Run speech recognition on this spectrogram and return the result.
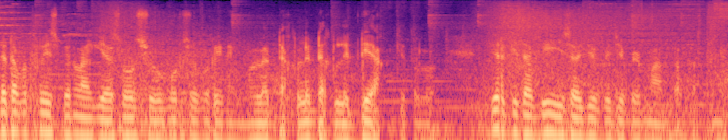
Udah dapat free spin lagi ya so syukur syukur ini meledak ledak ledak gitu loh. Biar kita bisa JP-JP mantap pastinya.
